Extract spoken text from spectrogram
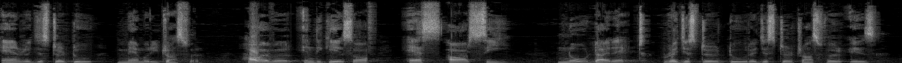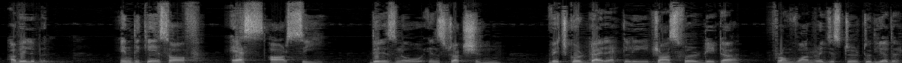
and register-to-memory transfer. However, in the case of SRC, no direct register-to-register transfer is available. In the case of SRC, there is no instruction which could directly transfer data from one register to the other.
